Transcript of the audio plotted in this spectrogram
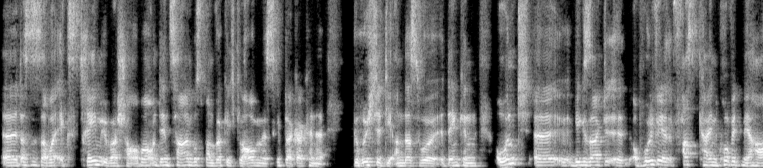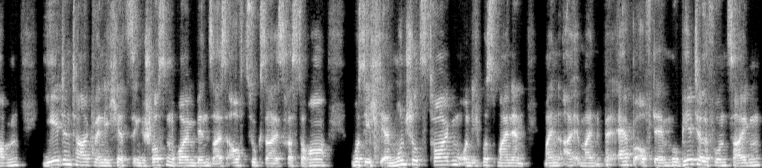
Äh, das ist aber extrem überschaubar und den Zahlen muss man wirklich glauben. Es gibt da gar keine Gerüchte, die anderswo denken. Und äh, wie gesagt, äh, obwohl wir fast keinen Covid mehr haben, jeden Tag, wenn ich jetzt in geschlossenen Räumen bin, sei es Aufzug, sei es Restaurant, muss ich einen Mundschutz tragen und ich muss meinen mein, mein App auf dem Mobiltelefon zeigen,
